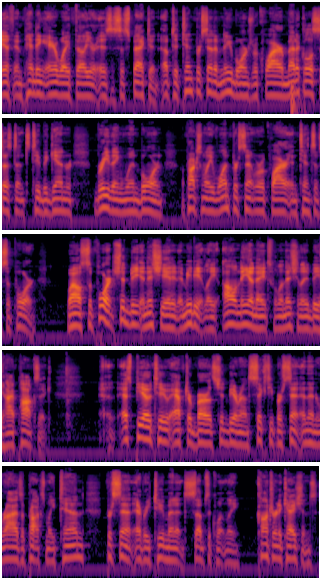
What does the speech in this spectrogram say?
if impending airway failure is suspected. Up to 10% of newborns require medical assistance to begin breathing when born. Approximately 1% will require intensive support. While support should be initiated immediately, all neonates will initially be hypoxic. SpO2 after birth should be around 60% and then rise approximately 10% every two minutes subsequently. Contraindications.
